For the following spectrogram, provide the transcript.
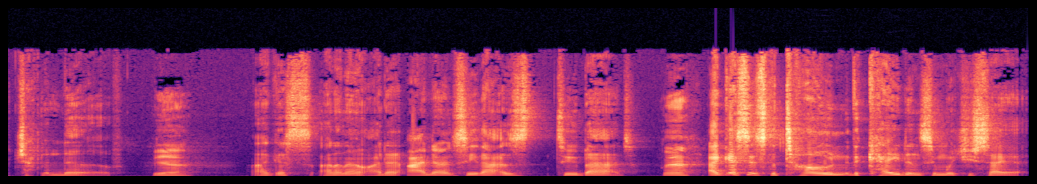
or chocolate love. Yeah. I guess I don't know. I don't. I don't see that as too bad. Yeah. I guess it's the tone, the cadence in which you say it.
